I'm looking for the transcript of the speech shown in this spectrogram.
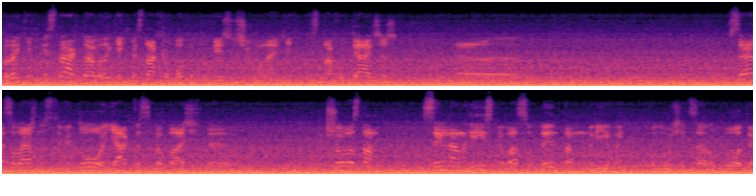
Великих містах, да, в великих містах роботи побільше, ніж в маленьких містах. Опять же е, все в залежності від того, як ви себе бачите. Якщо у вас там сильна англійська, у вас один там рівень вийде роботи.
